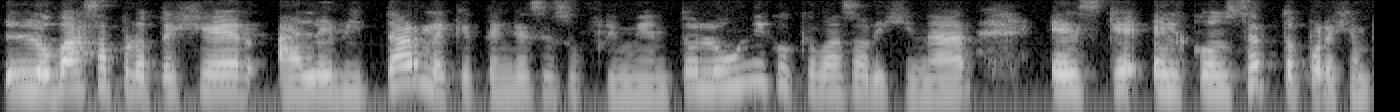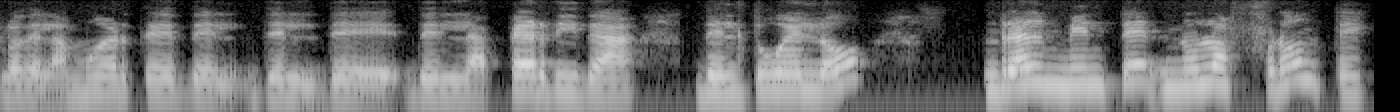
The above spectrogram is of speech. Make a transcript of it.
lo vas a proteger al evitarle que tenga ese sufrimiento, lo único que vas a originar es que el concepto, por ejemplo, de la muerte, de la pérdida, del duelo, realmente no lo afronte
